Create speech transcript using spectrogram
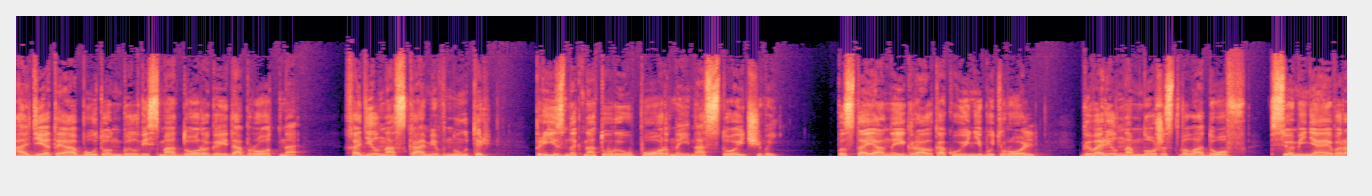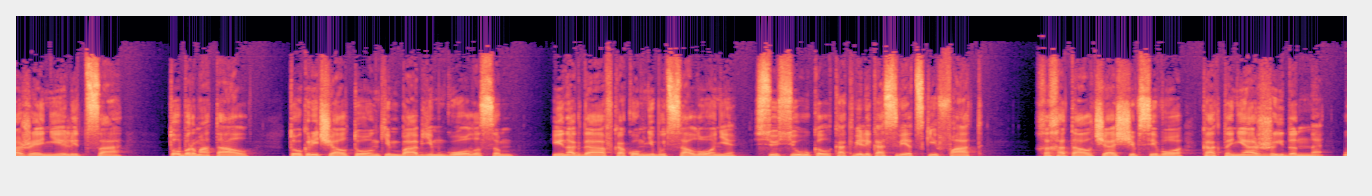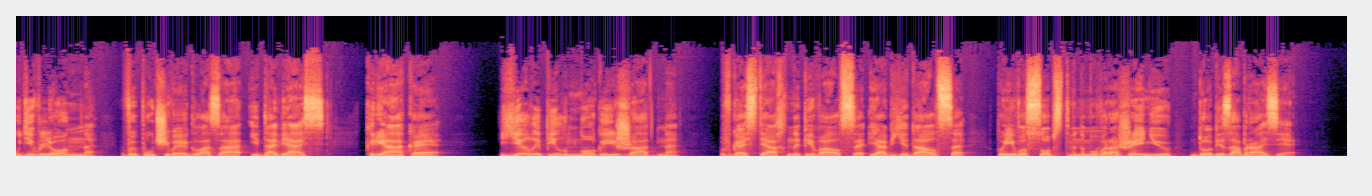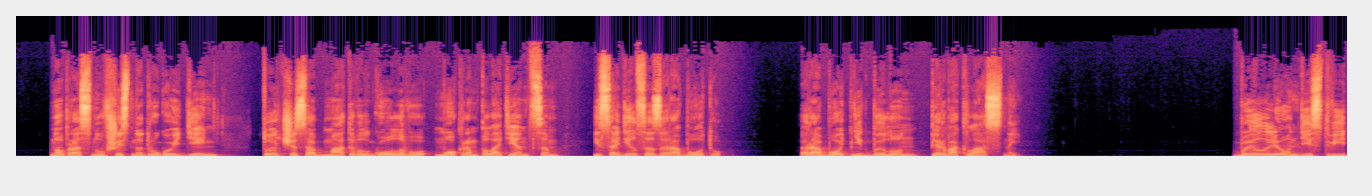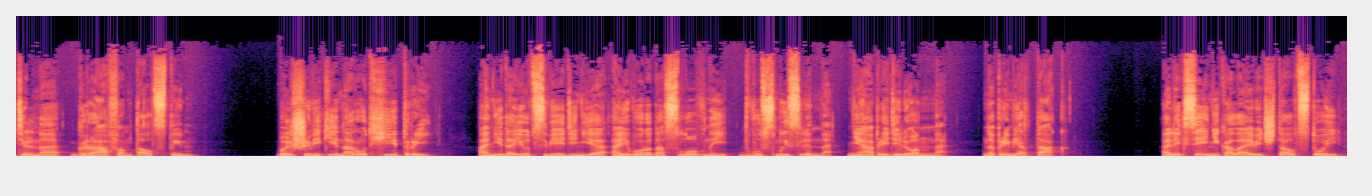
Одет и обут он был весьма дорого и добротно, ходил носками внутрь, признак натуры упорной, настойчивой, постоянно играл какую-нибудь роль, говорил на множество ладов, все меняя выражение лица, то бормотал, то кричал тонким бабьим голосом, иногда в каком-нибудь салоне сюсюкал, как великосветский фат, хохотал чаще всего как-то неожиданно, удивленно, выпучивая глаза и давясь, крякая, ел и пил много и жадно, в гостях напивался и объедался, по его собственному выражению, до безобразия. Но проснувшись на другой день, тотчас обматывал голову мокрым полотенцем и садился за работу. Работник был он первоклассный. Был ли он действительно графом Толстым? Большевики народ хитрый, они дают сведения о его родословной двусмысленно, неопределенно. Например, так. Алексей Николаевич Толстой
